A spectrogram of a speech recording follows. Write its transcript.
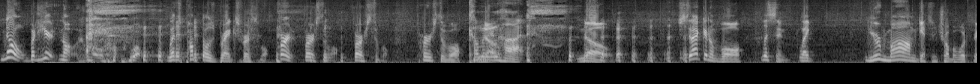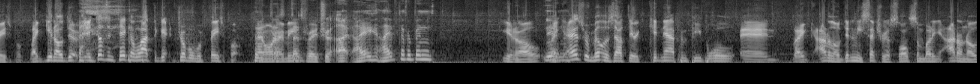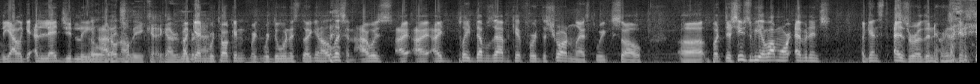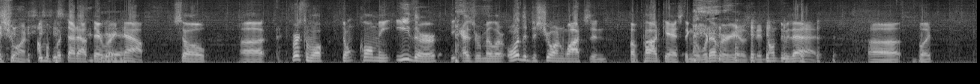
no. But here, no. Whoa, whoa. Let's pump those brakes first of all. First, first of all, first of all, first of all, Coming no, in hot. No. Second of all, listen, like your mom gets in trouble with Facebook. Like you know, there, it doesn't take a lot to get in trouble with Facebook. You know what I mean? That's very true. I, I I've never been. you know, Yeah, like no. Ezra Miller's out there kidnapping people and like I don't know, didn't he sexually assault somebody? I don't know. The alleg- allegedly, I don't know. I remember Again, that. we're talking. We're, we're doing this like you know. Listen, I was I, I I played devil's advocate for Deshaun last week, so. Uh, but there seems to be a lot more evidence against Ezra than there is against Deshaun. I'm gonna put that out there Yeah. right now. So, uh, first of all, don't call me either the Ezra Miller or the Deshaun Watson of podcasting or whatever it is. Don't do that. Uh, but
